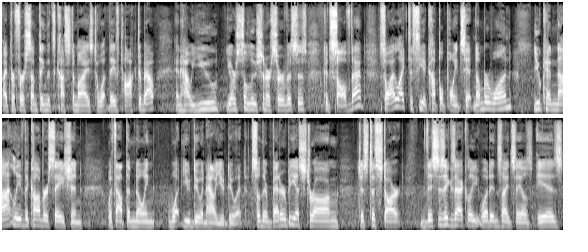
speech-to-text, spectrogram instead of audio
I prefer something that's customized to what they've talked about and how you, your solution or services could solve that. So I like to see a couple points hit. Number one, you cannot leave the conversation without them knowing what you do and how you do it. So there better be a strong, just to start, this is exactly what inside sales is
